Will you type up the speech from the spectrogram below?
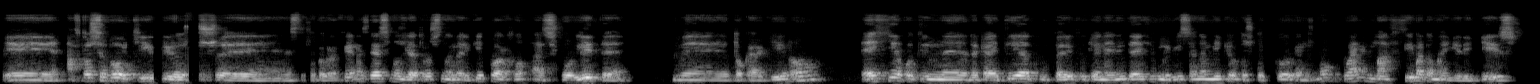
Ε, Αυτός εδώ ο κύριος ε, στη φωτογραφία, ένας διάσημος γιατρός στην Αμερική που ασχολείται με το καρκίνο, έχει από την ε, δεκαετία του περίπου του 90 έχει δημιουργήσει ένα μικροοσκοπικό οργανισμό που κάνει μαθήματα μαγειρικής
